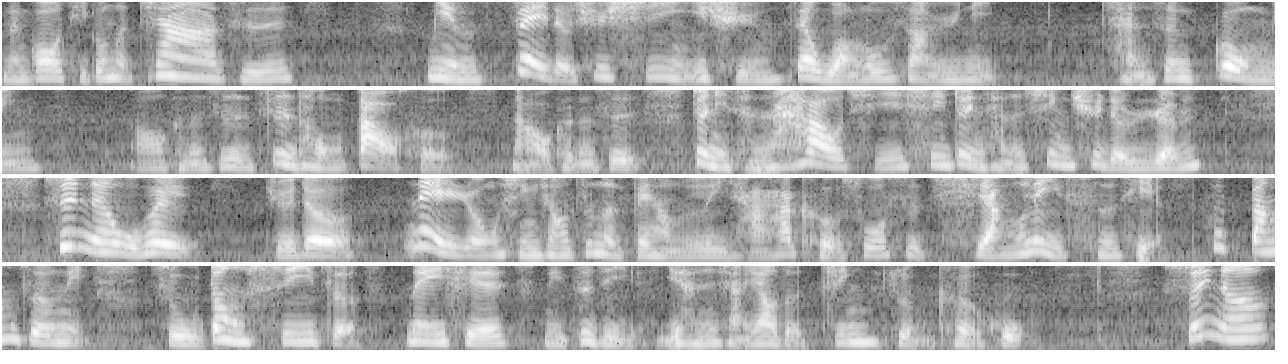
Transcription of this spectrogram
能够提供的价值，免费的去吸引一群在网络上与你产生共鸣。然后可能是志同道合，然后可能是对你产生好奇心、对你产生兴趣的人，所以呢，我会觉得内容行销真的非常的厉害，它可说是强力磁铁，会帮着你主动吸着那一些你自己也很想要的精准客户。所以呢，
